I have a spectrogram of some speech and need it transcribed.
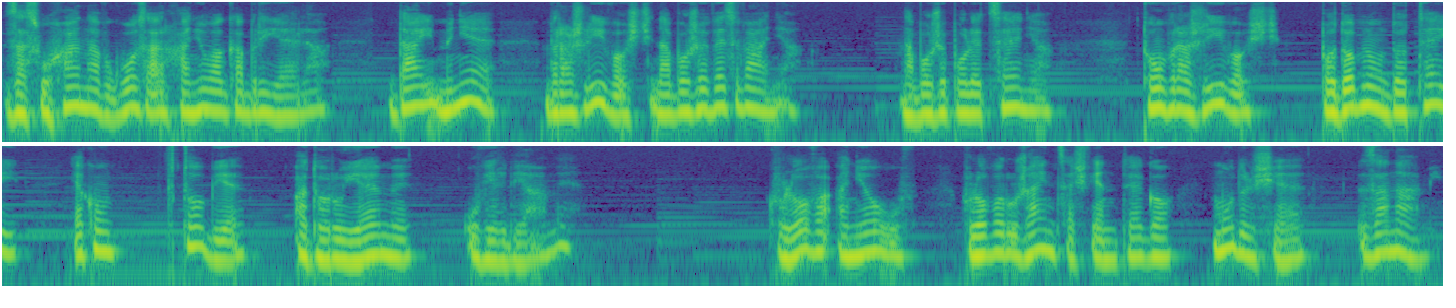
zasłuchana w głos Archanioła Gabriela, daj mnie wrażliwość na Boże wezwania – na Boże polecenia, tą wrażliwość podobną do tej, jaką w Tobie adorujemy, uwielbiamy. Królowa Aniołów, Królowo Różańca Świętego, módl się za nami.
